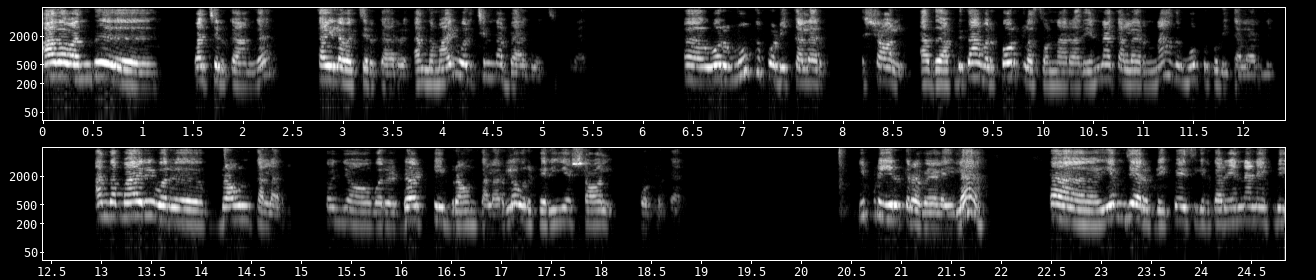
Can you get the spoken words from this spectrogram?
அத வந்து வச்சிருக்காங்க. கையில வச்சிருக்காரு. அந்த மாதிரி ஒரு சின்ன பேக் வச்சு ஒரு மூக்குப்பொடி கலர் ஷால் அது அப்படித்தான் அவர் கோர்ட்ல சொன்னாரு. அது என்ன கலர்னா அது மூக்குப்பொடி கலர்னு அந்த மாதிரி ஒரு ப்ரௌன் கலர் கொஞ்சம் ஒரு டர்ட்டி ப்ரௌன் கலர்ல ஒரு பெரிய ஷால் போட்டிருக்காரு. இப்படி இருக்கிற வேலையில எம்ஜிஆர் இப்படி பேசிக்கிட்டு இருக்காரு என்னென்ன இப்படி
